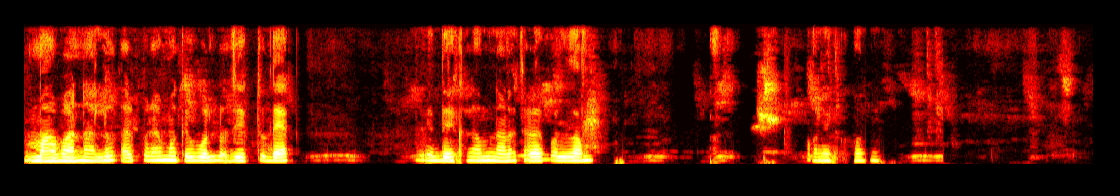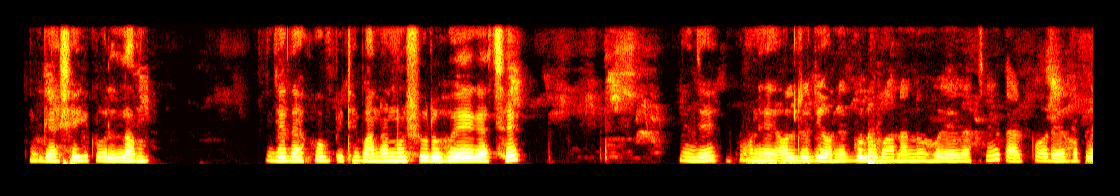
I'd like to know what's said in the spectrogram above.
মা বানালো। তারপরে আমাকে বলল যে, একটু দেখ দেখলাম, নাড়াচাড়া করলাম। অনেকক্ষণ গ্যাসেই করলাম। যে দেখো, পিঠে বানানো শুরু হয়ে গেছে। যে অনেক অলরেডি অনেকগুলো বানানো হয়ে গেছে। তারপরে হবে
